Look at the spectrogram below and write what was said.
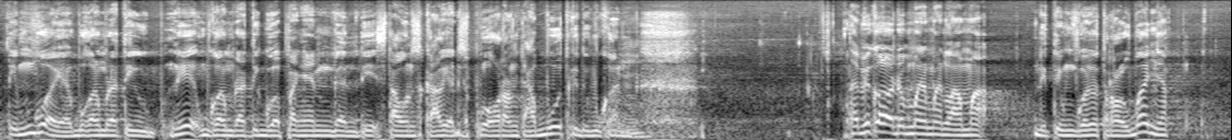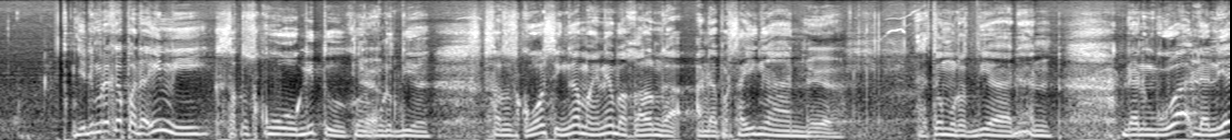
tim gua ya, bukan berarti ini bukan berarti gua pengen ganti setahun sekali ada 10 orang cabut gitu bukan. Tapi kalau ada pemain-pemain lama di tim tuh terlalu banyak jadi mereka pada ini status quo gitu kalau Iya. menurut dia status quo sehingga mainnya bakal nggak ada persaingan Iya. Nah, itu menurut dia dan dan gua dan dia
